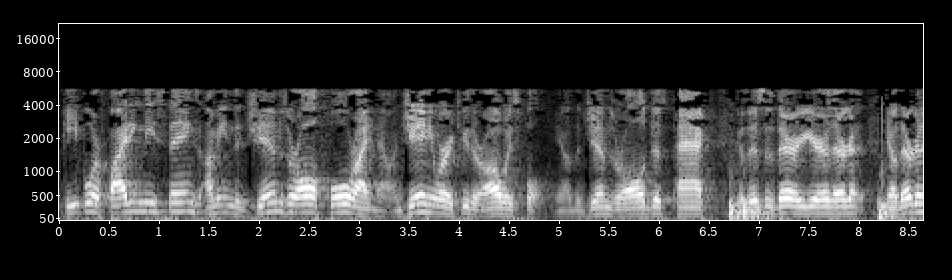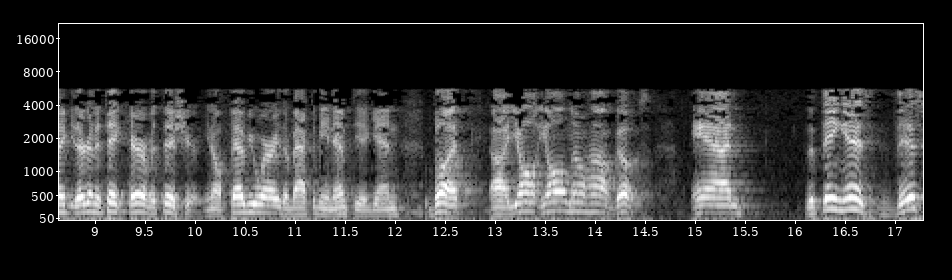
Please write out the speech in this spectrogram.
People are fighting these things. I mean, the gyms are all full right now. In January too, they're always full. You know, the gyms are all just packed because this is their year. They're gonna, you know, they're gonna, they're gonna take care of it this year. You know, February they're back to being empty again. But uh, y'all, y'all know how it goes. And the thing is, this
